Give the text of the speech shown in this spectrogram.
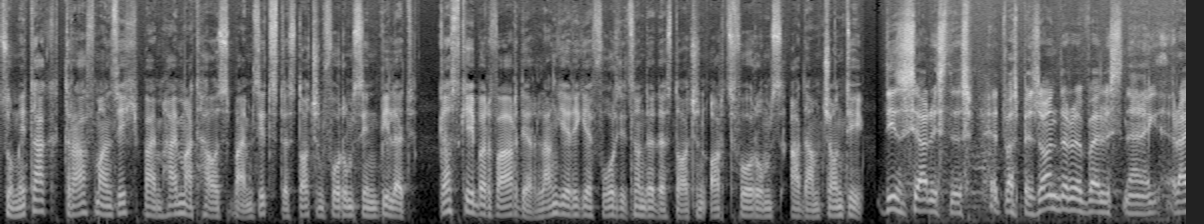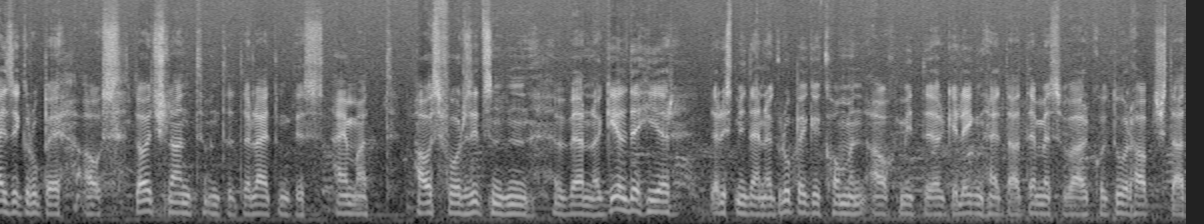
Zum Mittag traf man sich beim Heimathaus beim Sitz des Deutschen Forums in Billet. Gastgeber war der langjährige Vorsitzende des Deutschen Ortsforums Adam Conti. Dieses Jahr ist es etwas Besonderes, weil es eine Reisegruppe aus Deutschland unter der Leitung des Heimathausvorsitzenden Werner Gilde hier. Der ist mit einer Gruppe gekommen, auch mit der Gelegenheit, da Temeswar Kulturhauptstadt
